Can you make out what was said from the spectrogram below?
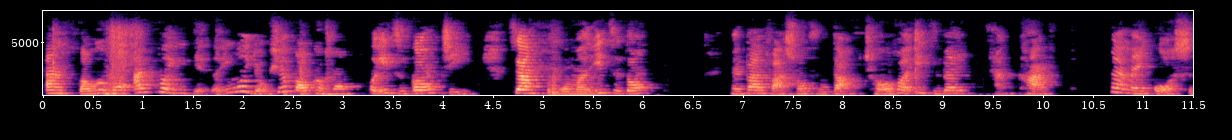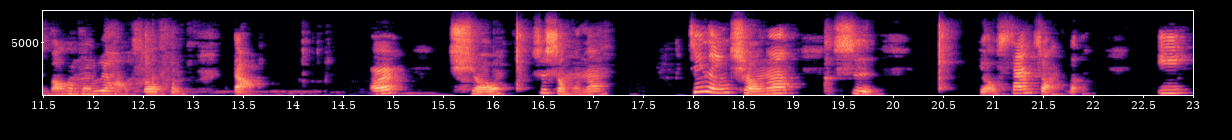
按宝可梦安分一点的，因为有些宝可梦会一直攻击，这样我们一直都没办法收服到球，会一直被弹开。蔓莓果使宝可梦越好收服到，而球是什么呢？精灵球呢？是有三种的：一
